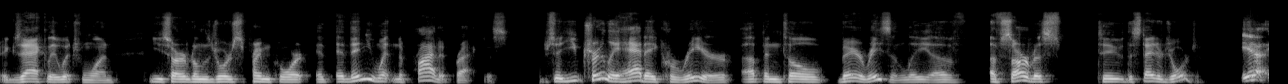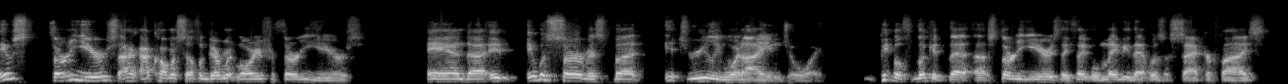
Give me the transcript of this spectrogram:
exactly which one. You served on the Georgia Supreme Court, and, and then you went into private practice. So you truly had a career up until very recently of of service to the state of Georgia. Yeah, it was 30 years. I, I call myself a government lawyer for 30 years. And uh, it, it was service, but it's really what I enjoy people look at that uh, 30 years, they think, well, maybe that was a sacrifice.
